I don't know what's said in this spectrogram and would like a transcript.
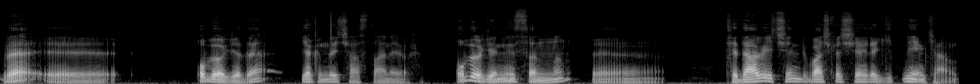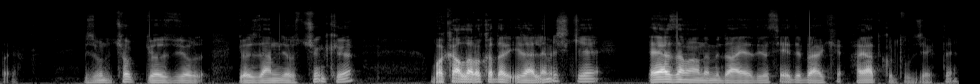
Ve e, o bölgede yakında hiç hastane yok. O bölgenin insanının e, tedavi için bir başka şehre gitme imkanı da yok. Biz bunu çok gözlüyor, gözlemliyoruz. Çünkü vakalar o kadar ilerlemiş ki eğer zamanında müdahale edilseydi belki hayat kurtulacaktı.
